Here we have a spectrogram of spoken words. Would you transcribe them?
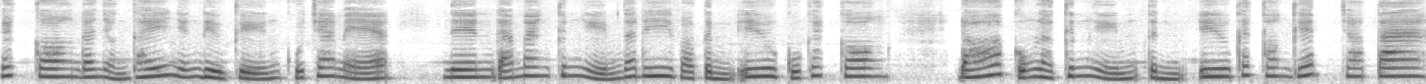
các con đã nhận thấy những điều kiện của cha mẹ nên đã mang kinh nghiệm đã đi vào tình yêu của các con. Đó cũng là kinh nghiệm tình yêu các con ghép cho ta.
